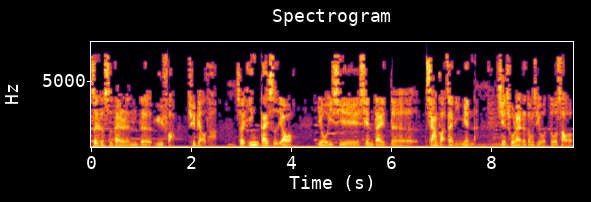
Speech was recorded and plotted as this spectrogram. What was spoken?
这个时代的人的语法去表达，所以应该是要。有一些现代的想法在里面了，写出来的东西我多少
